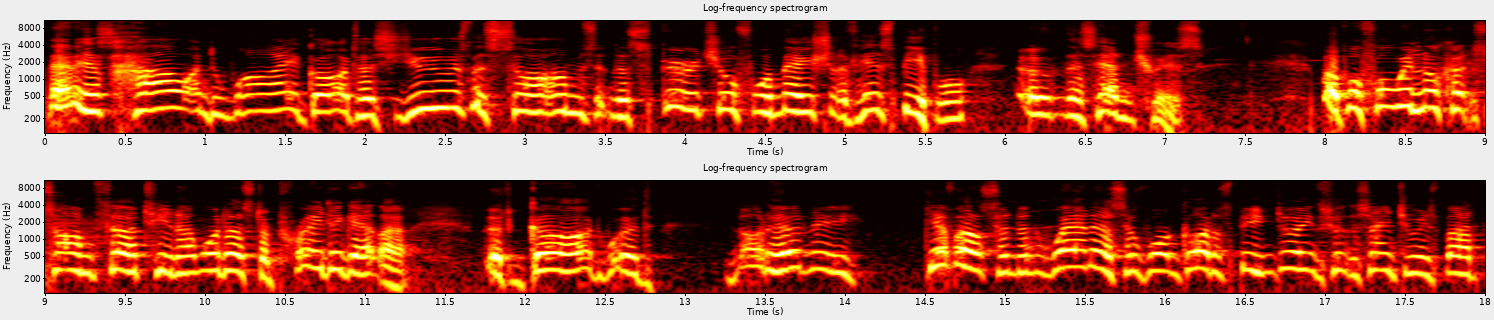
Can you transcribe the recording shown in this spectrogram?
That is how and why God has used the Psalms in the spiritual formation of His people over the centuries. But before we look at Psalm 13, I want us to pray together that God would not only give us an awareness of what God has been doing through the centuries, but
